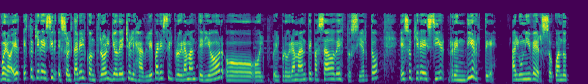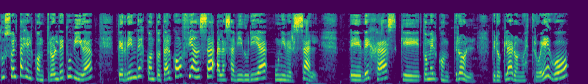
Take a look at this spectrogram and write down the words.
Bueno, e, esto quiere decir eh, soltar el control. Yo de hecho les hablé, parece, el programa anterior o, el, programa antepasado de esto, ¿cierto? Eso quiere decir rendirte al universo. Cuando tú sueltas el control de tu vida, te rindes con total confianza a la sabiduría universal. Eh, dejas que tome el control. Pero claro, nuestro ego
